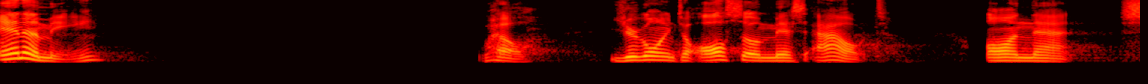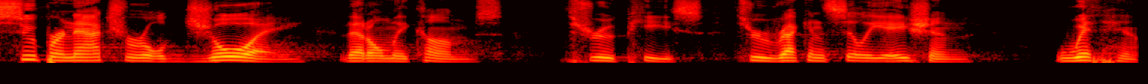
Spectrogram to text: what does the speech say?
enemy, well, you're going to also miss out on that supernatural joy that only comes through peace, through reconciliation with him.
